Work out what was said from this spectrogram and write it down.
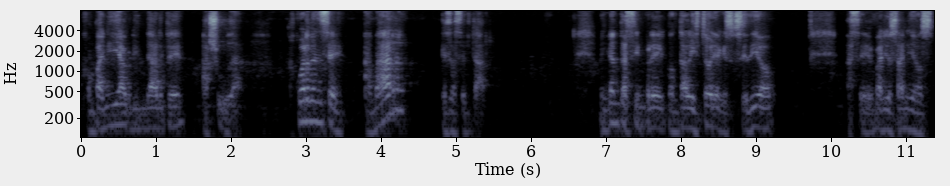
compañía, brindarte ayuda. Acuérdense, amar es aceptar. Me encanta siempre contar la historia que sucedió hace varios años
